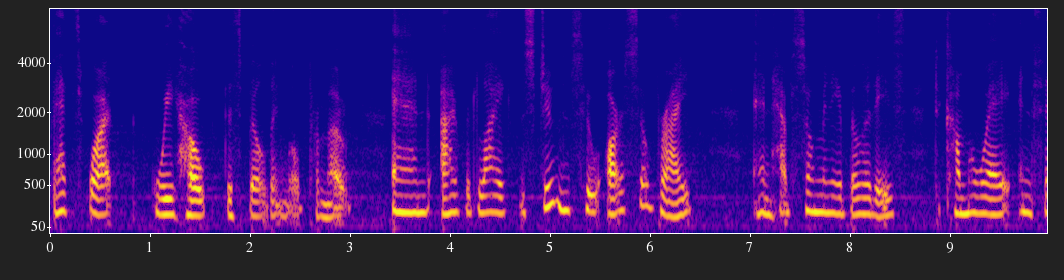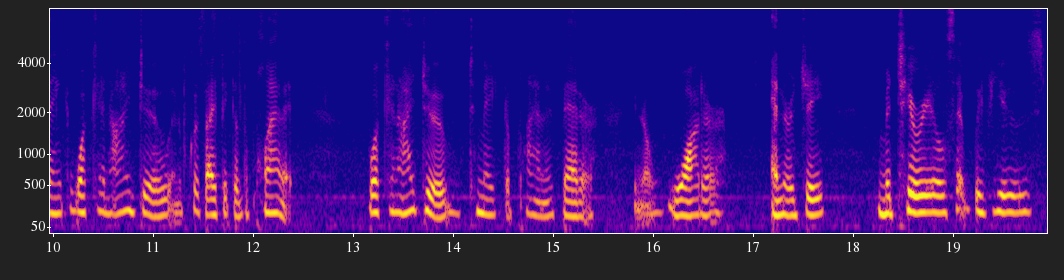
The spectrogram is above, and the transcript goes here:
that's what we hope this building will promote. And I would like the students who are so bright and have so many abilities to come away and think, what can I do? And of course, I think of the planet. What can I do to make the planet better? You know, water, energy, materials that we've used,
